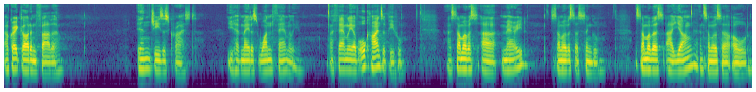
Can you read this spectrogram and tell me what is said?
Our great God and Father, in Jesus Christ, you have made us one family, a family of all kinds of people uh, some of us are married, some of us are single. Some of us are young, and some of us are old.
